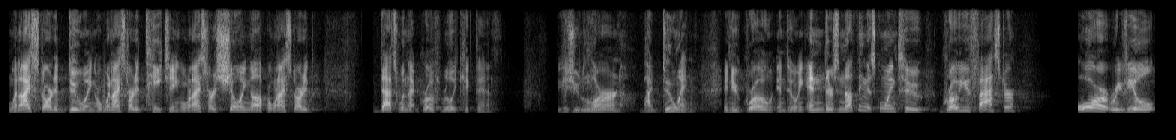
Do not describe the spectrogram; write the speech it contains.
When I started doing, or when I started teaching, or when I started showing up, or when I started, that's when that growth really kicked in. Because you learn by doing and you grow in doing. And there's nothing that's going to grow you faster or reveal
